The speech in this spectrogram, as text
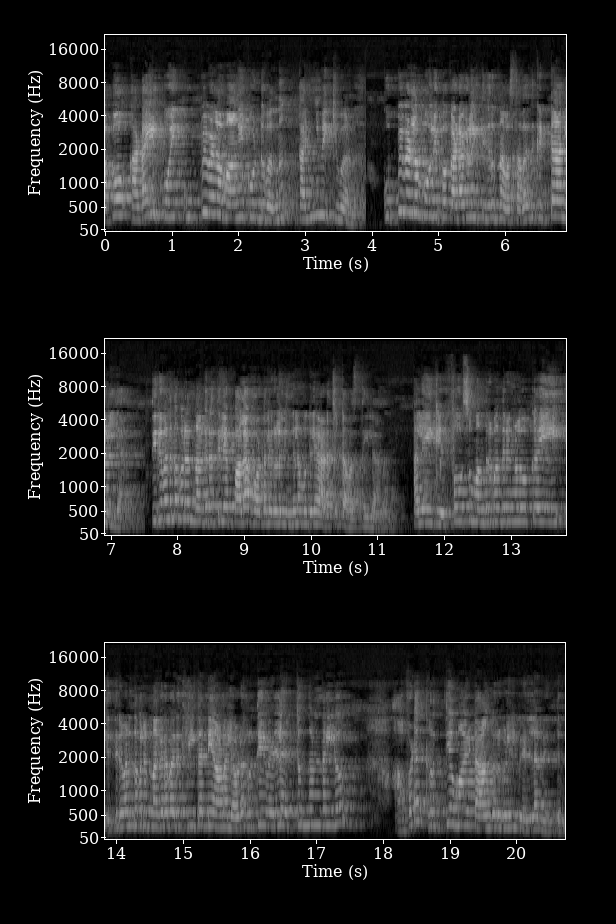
അപ്പോ കടയിൽ പോയി കുപ്പിവെള്ളം വാങ്ങിക്കൊണ്ട് വന്ന് കഞ്ഞി വെക്കുവാണ്. കുപ്പിവെള്ളം പോലും ഇപ്പൊ കടകളിൽ തീർന്ന അവസ്ഥ. അതായത് കിട്ടാനില്ല. തിരുവനന്തപുരം നഗരത്തിലെ പല ഹോട്ടലുകളും ഇന്നലെ മുതലേ അടച്ചിട്ട അവസ്ഥയിലാണ്. അല്ലെ ഈ ക്ലിഫ് ഹൗസും മന്ത്രിമന്ദിരങ്ങളും ഒക്കെ ഈ തിരുവനന്തപുരം നഗരപരിധിയിൽ തന്നെയാണല്ലോ. അവിടെ കൃത്യമായി വെള്ളം എത്തുന്നുണ്ടല്ലോ. അവിടെ കൃത്യമായി ടാങ്കറുകളിൽ വെള്ളം എത്തും.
